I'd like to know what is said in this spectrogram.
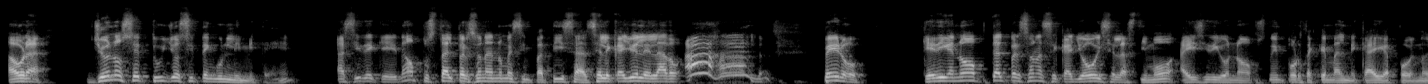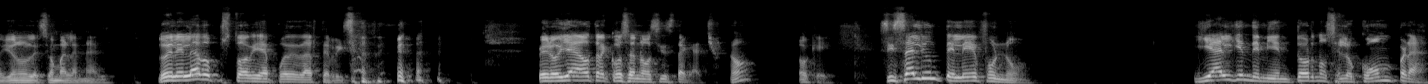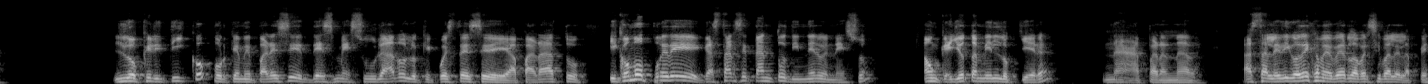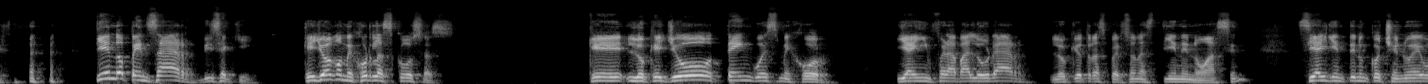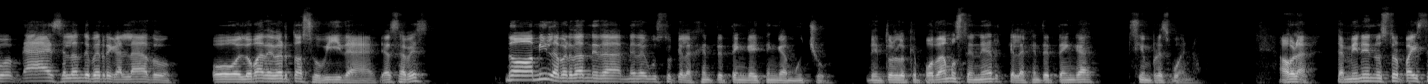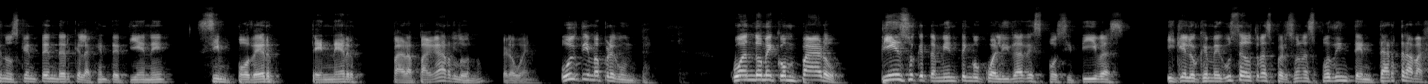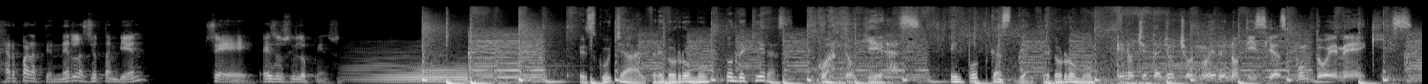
Ahora, yo no sé tú, yo sí tengo un límite, ¿eh? Así de que, no, pues tal persona no me simpatiza, se le cayó el helado, ajá. Pero que diga, no, tal persona se cayó y se lastimó, ahí sí digo, no, pues no importa qué mal me caiga, pues no, yo no le deseo mal a nadie. Lo del helado, pues todavía puede darte risa. Pero ya otra cosa no, sí está gacho, ¿no? Ok. Si sale un teléfono y alguien de mi entorno se lo compra, lo critico porque me parece desmesurado lo que cuesta ese aparato y cómo puede gastarse tanto dinero en eso aunque yo también lo quiera, nada, para nada. Hasta le digo, déjame verlo a ver si vale la pena. Tiendo a pensar, dice aquí, que yo hago mejor las cosas que lo que yo tengo es mejor y a infravalorar lo que otras personas tienen o hacen. Si alguien tiene un coche nuevo, ah, se lo han de haber regalado o lo va a deber toda su vida, ya sabes. No, a mí la verdad me da, me da gusto que la gente tenga y tenga mucho. Dentro de lo que podamos tener, que la gente tenga, siempre es bueno. Ahora, también en nuestro país tenemos que entender que la gente tiene sin poder tener para pagarlo, ¿no? Pero bueno, última pregunta. Cuando me comparo, pienso que también tengo cualidades positivas y que lo que me gusta de otras personas puedo intentar trabajar para tenerlas yo también. Sí, eso sí lo pienso. Escucha a Alfredo Romo donde quieras, cuando quieras. El podcast de Alfredo Romo en 889noticias.mx.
